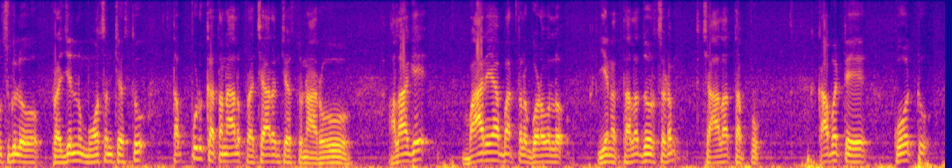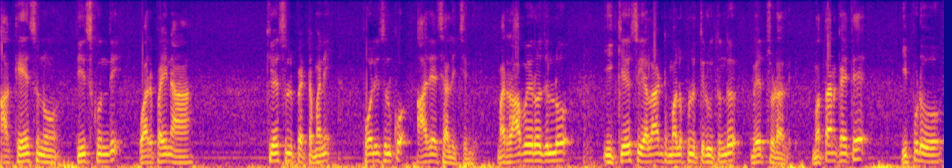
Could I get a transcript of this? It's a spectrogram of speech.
ముసుగులో ప్రజలను మోసం చేస్తూ తప్పుడు కథనాలు ప్రచారం చేస్తున్నారు. అలాగే భార్యాభర్తల గొడవలో ఈయన తలదూర్చడం చాలా తప్పు. కాబట్టి కోర్టు ఆ కేసును తీసుకుంది. వారిపైన కేసులు పెట్టమని పోలీసులకు ఆదేశాలు ఇచ్చింది మరి రాబోయే రోజుల్లో ఈ కేసు ఎలాంటి మలుపులు తిరుగుతుందో వేచి చూడాలి. మొత్తానికైతే ఇప్పుడు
